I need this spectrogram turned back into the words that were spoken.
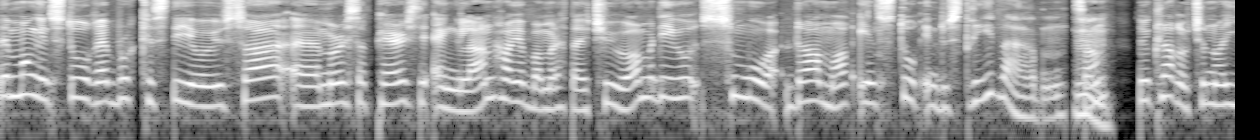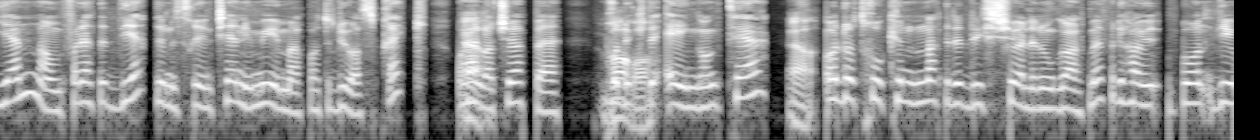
det er mange store. Brooke Castillo i USA, eh, Marissa Pears i England har jobba med dette i 20 år. Men de er jo små damer i en stor industriverden. Sant? Du klarer jo ikke å nå gjennom, for dette dietindustrien tjener jo mye mer på at du har sprekk, og heller kjøper produktet en gang til. Ja. Og da tror kunden at det er de sjøl er noe galt med, for de har jo, de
